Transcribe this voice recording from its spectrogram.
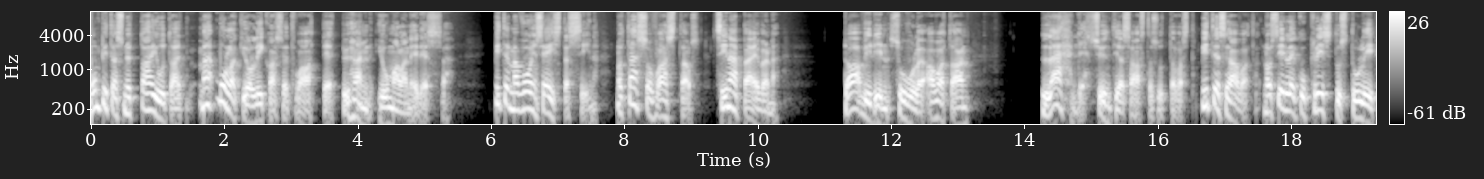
mun pitäisi nyt tajuta, että mä, mullakin on likaset vaatteet pyhän Jumalan edessä. Miten mä voin seistä siinä? No tässä on vastaus. Sinä päivänä Davidin suvulle avataan – lähde syntiä saastaisuttavasta. Miten se avata? No sille kun Kristus tuli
